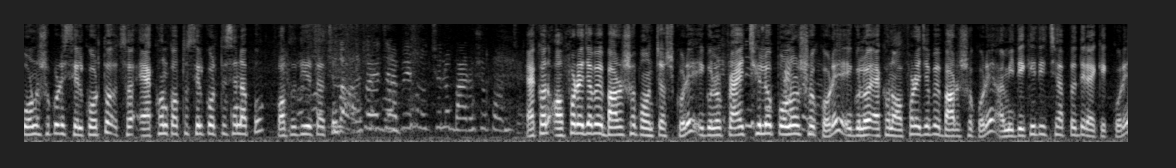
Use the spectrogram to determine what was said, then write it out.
পনেরোশো করে সেল করতো। এখন কত সেল করতেছেন আপু? কত দিয়ে চাচ্ছেন অফারে যাবে হচ্ছিল বারোশো পঞ্চাশ। এখন অফারে যাবে বারোশো পঞ্চাশ করে এগুলোর প্রাইস ছিল পনেরোশো করে এগুলো এখন অফারে যাবে বারোশো করে। আমি দেখিয়ে দিচ্ছি আপনাদের এক এক করে।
